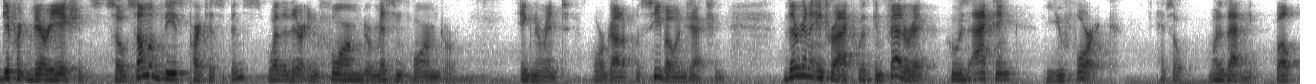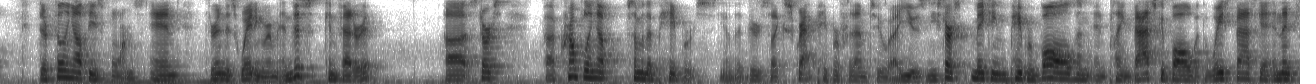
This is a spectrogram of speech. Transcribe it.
different variations. So some of these participants, whether they're informed or misinformed or ignorant or got a placebo injection, they're going to interact with a Confederate who is acting euphoric. And so what does that mean? Well, they're filling out these forms and they're in this waiting room, and this Confederate uh, starts uh, crumpling up some of the papers. You know, that there's like scrap paper for them to uh, use. And he starts making paper balls and, and playing basketball with the wastebasket. And then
